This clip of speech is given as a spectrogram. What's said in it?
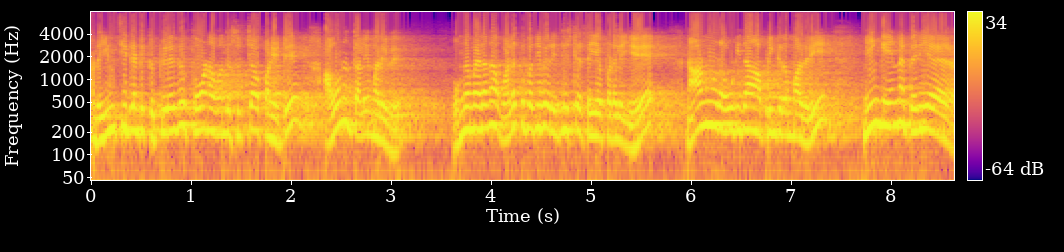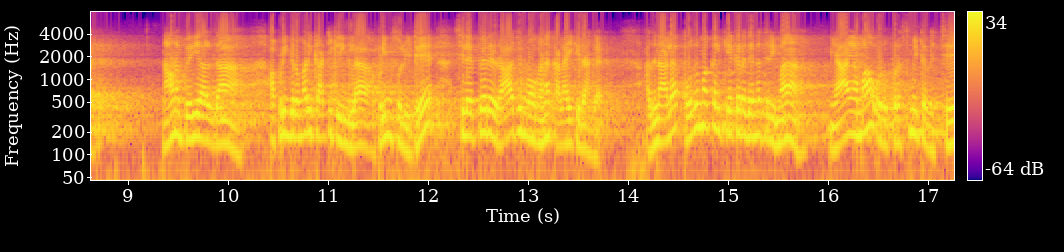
அந்த இன்சிடென்ட்டுக்கு பிறகு ஃபோனை வந்து சுவிச் ஆஃப் பண்ணிட்டு அவனும் தலைமறைவு. உங்கள் மேலே தான் வழக்கு பதிவே ரெஜிஸ்டர் செய்யப்படலையே. நானும் ரவுடி தான் அப்படிங்கிற மாதிரி நீங்கள் என்ன பெரிய நானும் பெரிய ஆள் தான் அப்படிங்கிற மாதிரி காட்டிக்கிறீங்களா அப்படின்னு சொல்லிட்டு சில பேர் ராஜமோகனை கலாய்க்கிறாங்க. அதனால பொதுமக்கள் கேட்குறது என்ன தெரியுமா? நியாயமாக ஒரு பிரஸ் மீட்டை வச்சு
